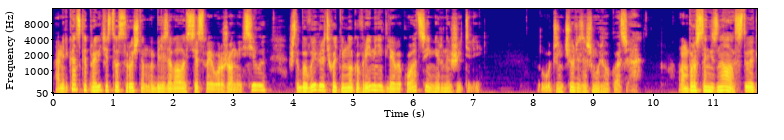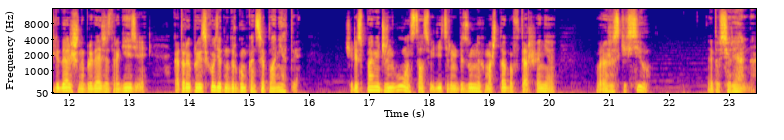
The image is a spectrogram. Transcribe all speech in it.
американское правительство срочно мобилизовало все свои вооруженные силы, чтобы выиграть хоть немного времени для эвакуации мирных жителей. У Джинчоли зажмурил глаза. Он просто не знал, стоит ли дальше наблюдать за трагедией, которая происходит на другом конце планеты – Через память Джинву он стал свидетелем безумных масштабов вторжения вражеских сил. Это все реально.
